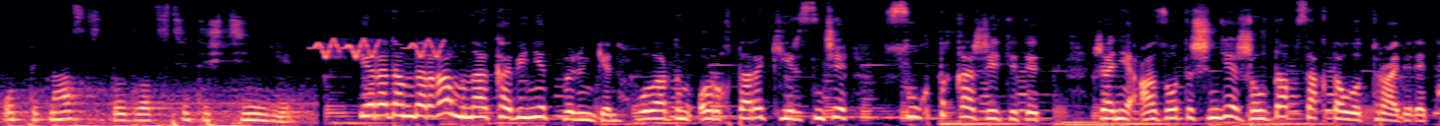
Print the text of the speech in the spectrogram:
от 15 до 20 тысяч тенге. Ер адамдарға мына кабинет бөлінген. Олардың ұрықтары керісінше суықты қажет етеді. Және азот ішінде жылдап сақтаулы тұра береді.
